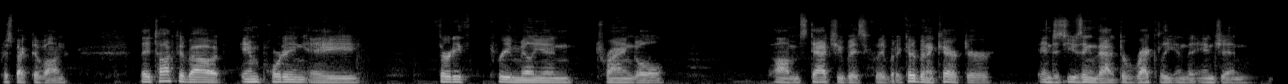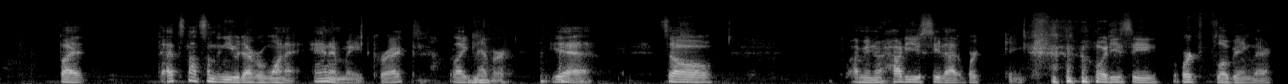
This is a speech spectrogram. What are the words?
perspective on. They talked about importing a 33 million triangle um, statue, basically, but it could have been a character, and just using that directly in the engine. But that's not something you would ever want to animate, correct? Like, Never. yeah. So, I mean, how do you see that working? what do you see workflow being there?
